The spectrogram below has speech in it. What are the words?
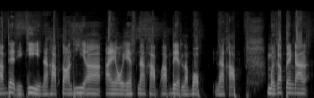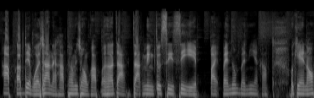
อัปเดตอีกทีนะครับตอนที่อ่า iOS นะครับอัปเดตระบบนะครับ เหมือนกับเป็นการอัปอัปเดตเวอร์ชันนะครับท่านผู้ชมครับเออจากจาก 1.44ไปไปนู่นไปนี่ครับโอเคเนาะ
